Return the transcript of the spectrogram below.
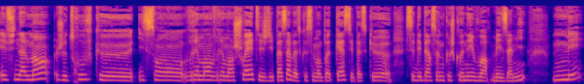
Et finalement, je trouve que ils sont vraiment vraiment chouettes. Et je dis pas ça parce que c'est mon podcast, c'est parce que c'est des personnes que je connais, voire mes amis. Mais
